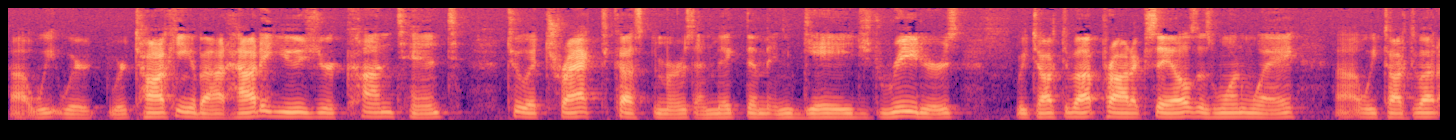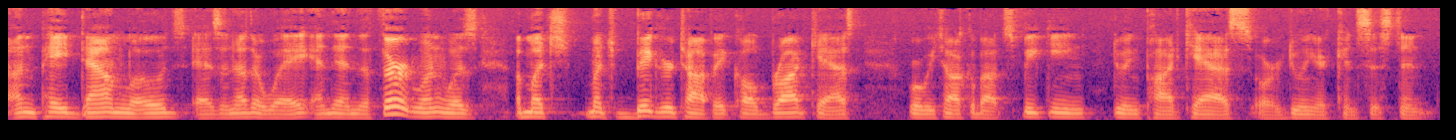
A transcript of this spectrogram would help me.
Uh, we, we're, we're talking about how to use your content to attract customers and make them engaged readers. We talked about product sales as one way. Uh, we talked about unpaid downloads as another way. And then the third one was a much, much bigger topic called broadcast, where we talk about speaking, doing podcasts, or doing a consistent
